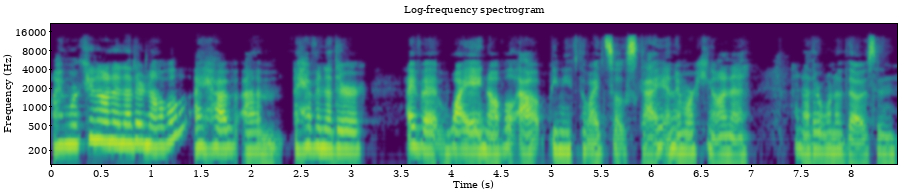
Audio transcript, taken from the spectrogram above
I'm working on another novel. I have um I have another I have a YA novel out beneath the wide silk sky and I'm working on a another one of those and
